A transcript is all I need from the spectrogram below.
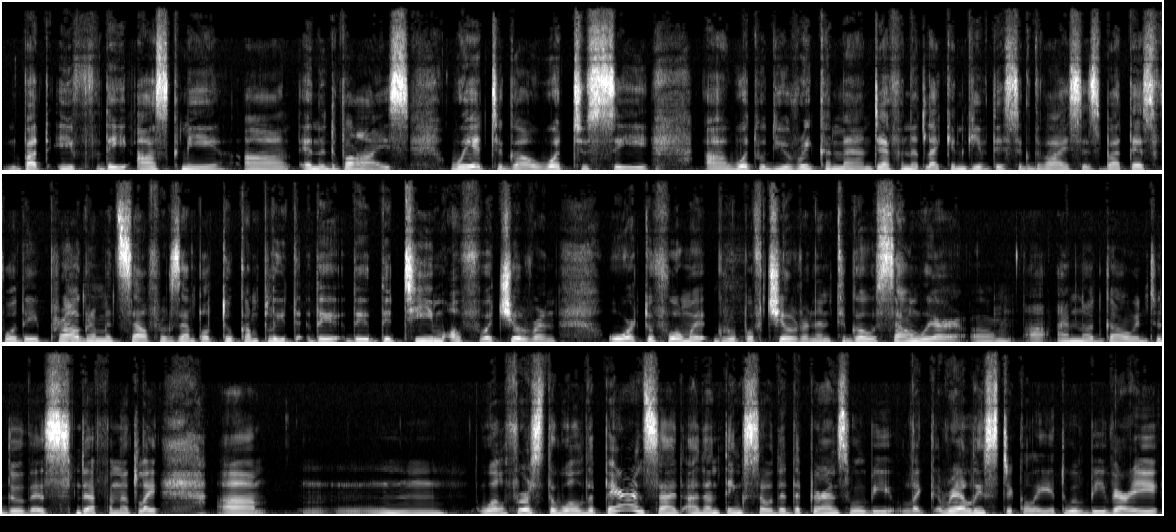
but if they ask me uh, an advice, where to go, what to see, uh, what would you recommend, definitely I can give these advices. But as for the program itself, for example, to complete the, the, the team of uh, children or to form a group of children and to go somewhere, um, I'm not going to do this, definitely. Um, mm, well, first of all, the parents, I, I, don't think so that the parents will be, like, realistically, it will be very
